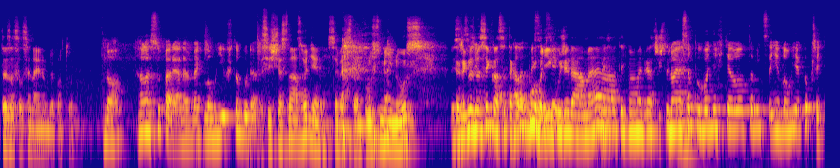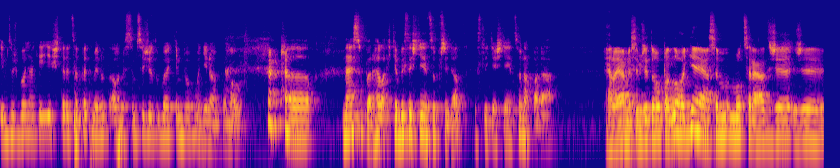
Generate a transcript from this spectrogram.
to je zase asi na jinou debatu. No. No, hele super, já nevím, jak dlouhý už to bude. Asi 16 hodin si myslím, plus minus. Řekli jsme si klasi takovou půl hodinku, si, že dáme a teď máme dvě, tři čtvrtě. No já jsem původně chtěl to mít stejně dlouhý jako předtím, což bylo nějakých 45 minut, ale myslím si, že to bude k těm dvou hodinám pomalu. uh, Ne, super. Hele, chtěl bys ještě něco přidat, jestli tě ještě něco napadá? Hele, já myslím, že toho padlo hodně. Já jsem moc rád, že, že,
